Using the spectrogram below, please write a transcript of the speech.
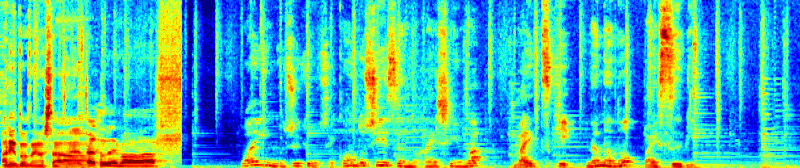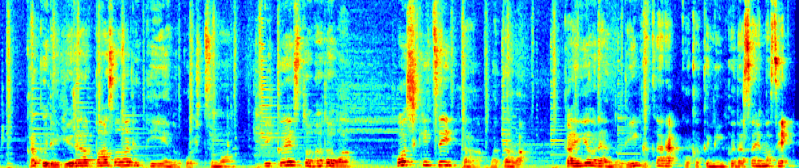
ありがとうございました。ありがとうございますワインの授業セカンドシーズンの配信は毎月7の倍数日。各レギュラーパーソナリティへのご質問リクエストなどは公式 Twitter または概要欄のリンクからご確認くださいませ。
